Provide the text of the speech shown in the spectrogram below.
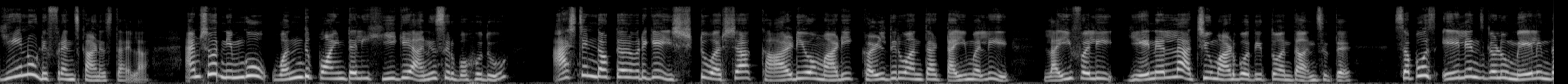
ಏನೂ ಡಿಫ್ರೆನ್ಸ್ ಕಾಣಿಸ್ತಾ ಇಲ್ಲ. ಐ ಆಮ್ ಶೋರ್ ನಿಮಗೂ ಒಂದು ಪಾಯಿಂಟಲ್ಲಿ ಹೀಗೆ ಅನಿಸಿರಬಹುದು. ಆಸ್ಟಿನ್ ಡಾಕ್ಟರ್ ಅವರಿಗೆ ಇಷ್ಟು ವರ್ಷ ಕಾರ್ಡಿಯೋ ಮಾಡಿ ಕಳೆದಿರುವಂಥ ಟೈಮಲ್ಲಿ ಲೈಫಲ್ಲಿ ಏನೆಲ್ಲ ಅಚೀವ್ ಮಾಡ್ಬೋದಿತ್ತು ಅಂತ ಅನ್ಸುತ್ತೆ. ಸಪೋಸ್ ಏಲಿಯನ್ಸ್ಗಳು ಮೇಲಿಂದ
